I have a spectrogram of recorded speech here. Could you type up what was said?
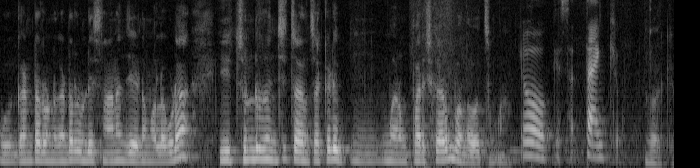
ఒక గంట రెండు గంటలు ఉండి స్నానం చేయడం వల్ల కూడా ఈ చుండ్రు నుంచి చాలా చక్కటి మనం పరిష్కారం పొందవచ్చమ్మా okay sir. Thank you. Okay.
